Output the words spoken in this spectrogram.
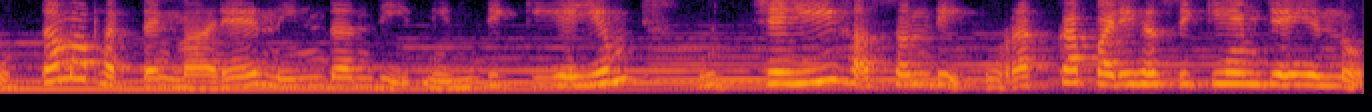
ഉത്തമ ഭക്തന്മാരെ നിന്ദന്തി. നിന്ദിക്കുകയും ഉച്ചയി ഹസന്തി ഉറക്ക പരിഹസിക്കുകയും ചെയ്യുന്നു.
